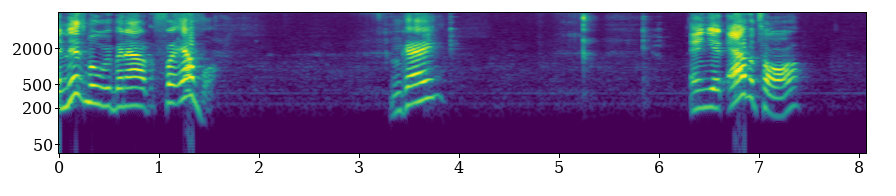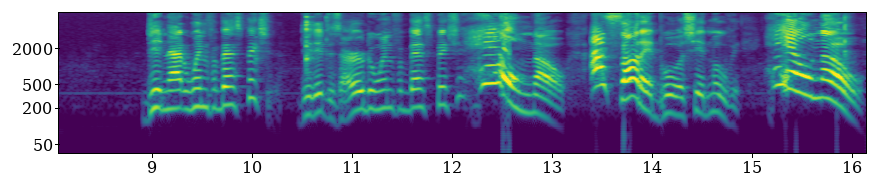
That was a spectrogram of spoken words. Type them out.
And this movie been out forever. Okay? And yet Avatar did not win for Best Picture. Did it deserve to win for Best Picture? Hell no. I saw that bullshit movie. Hell no.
